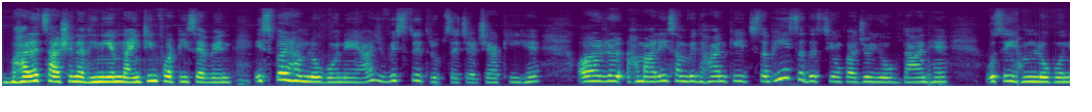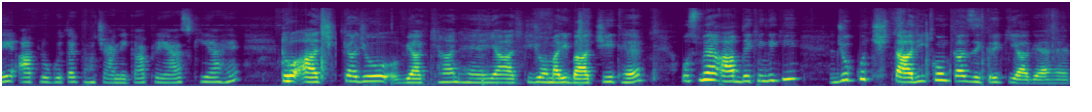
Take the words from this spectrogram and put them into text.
भारत शासन अधिनियम 1947 इस पर हम लोगों ने आज विस्तृत रूप से चर्चा की है। और हमारे संविधान के सभी सदस्यों का जो योगदान है, उसे हम लोगों ने आप लोगों तक पहुँचाने का प्रयास किया है। तो आज का जो व्याख्यान है या आज की जो हमारी बातचीत है, उसमें आप देखेंगे कि जो कुछ तारीखों का ज़िक्र किया गया है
